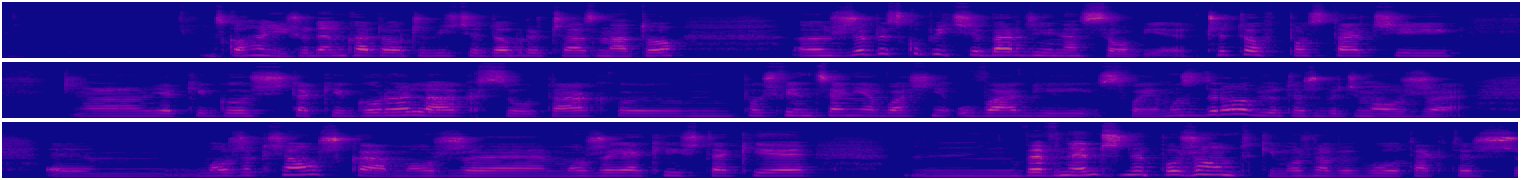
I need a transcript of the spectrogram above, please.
Więc, kochani, siódemka to oczywiście dobry czas na to, e, żeby skupić się bardziej na sobie. Czy to w postaci jakiegoś takiego relaksu, tak? Poświęcenia właśnie uwagi swojemu zdrowiu też być może. Może książka, może, może jakieś takie mm, wewnętrzne porządki, można by było tak też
